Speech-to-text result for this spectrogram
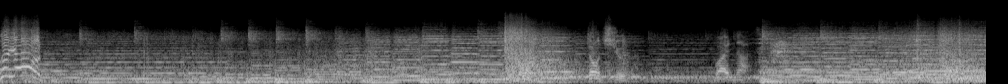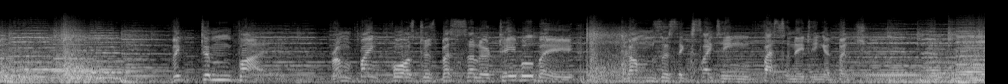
Look out! Don't shoot. Why not? Victim 5. From Frank Forster's bestseller Table Bay comes this exciting, fascinating adventure.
